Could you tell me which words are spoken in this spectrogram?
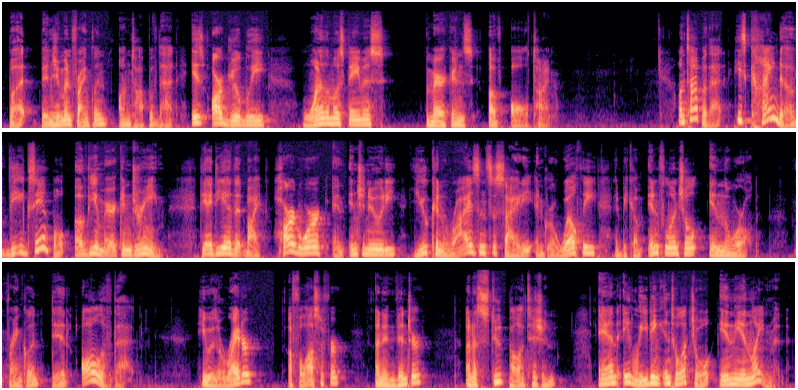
but Benjamin Franklin, on top of that, is arguably one of the most famous Americans of all time. On top of that, he's kind of the example of the American dream. The idea that by hard work and ingenuity, you can rise in society and grow wealthy and become influential in the world. Franklin did all of that. He was a writer, a philosopher, an inventor, an astute politician, and a leading intellectual in the Enlightenment.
